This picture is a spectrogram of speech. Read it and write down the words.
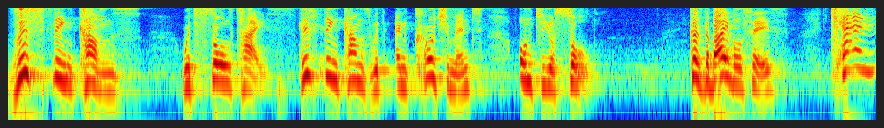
This thing comes with soul ties. This thing comes with encroachment onto your soul. Because the Bible says, Can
